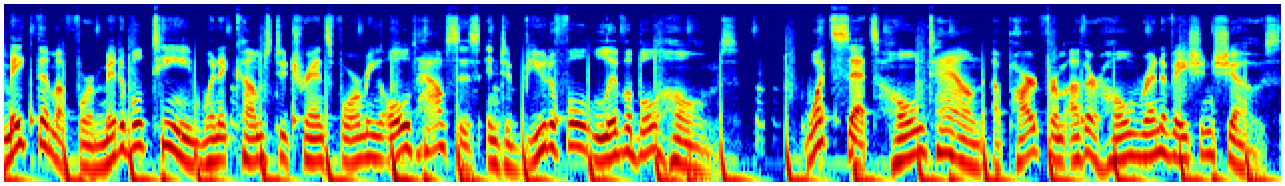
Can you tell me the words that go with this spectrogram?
make them a formidable team when it comes to transforming old houses into beautiful, livable homes. What sets Hometown apart from other home renovation shows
